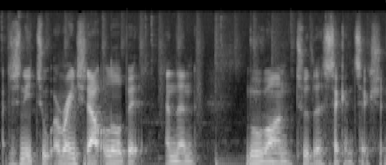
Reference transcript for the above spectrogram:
I just need to arrange it out a little bit and then move on to the second section.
